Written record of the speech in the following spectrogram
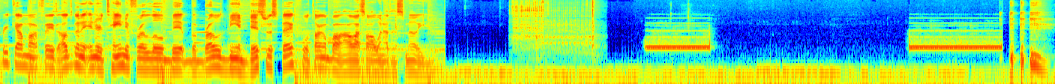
Freak out my face. I was gonna entertain it for a little bit, but bro's being disrespectful, talking about how I saw when I to smell you.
